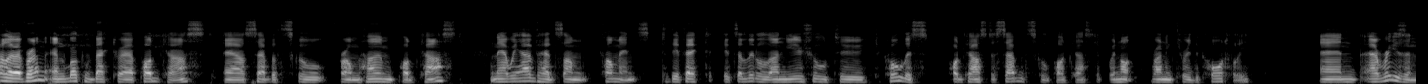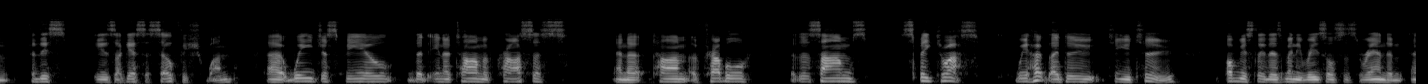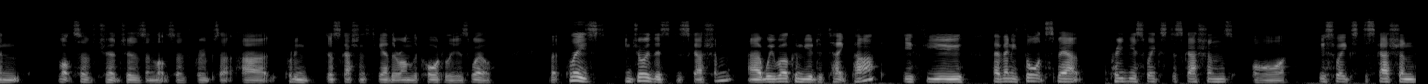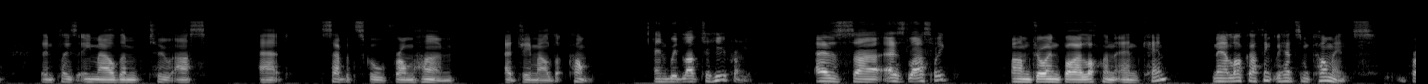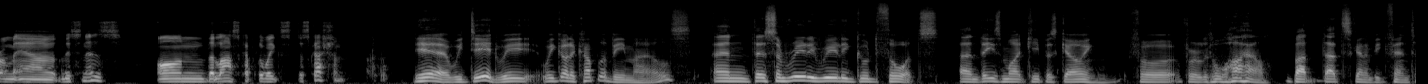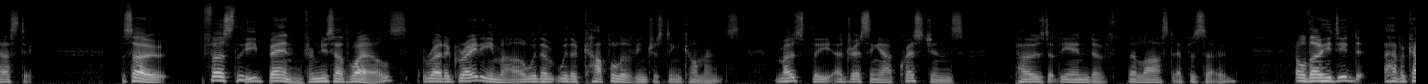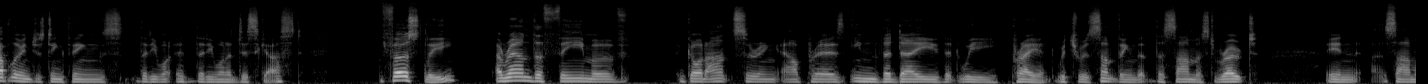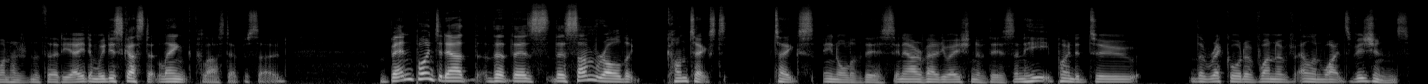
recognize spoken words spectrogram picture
Hello, everyone, and welcome back to our podcast, our Sabbath School from Home podcast. Now, we have had some comments to the effect it's a little unusual to, to call this podcast a Sabbath School podcast if we're not running through the quarterly. And our reason for this is, I guess, a selfish one. Uh, we just feel that in a time of crisis and a time of trouble, that the Psalms speak to us. We hope they do to you too. Obviously, there's many resources around, and, and lots of churches and lots of groups are, are putting discussions together on the quarterly as well. But please enjoy this discussion. Uh, we welcome you to take part. If you have any thoughts about previous week's discussions or this week's discussion, then please email them to us at sabbathschoolfromhome at gmail.com. And we'd love to hear from you. As, uh, as last week, I'm joined by Lachlan and Ken. Now, Loch, I think we had some comments from our listeners on the last couple of weeks' discussion. Yeah, we did. We we got a couple of emails, and there's some really really good thoughts, and these might keep us going for for a little while. But that's going to be fantastic. So, firstly, Ben from New South Wales wrote a great email with a with a couple of interesting comments, mostly addressing our questions posed at the end of the last episode. Although he did have a couple of interesting things that he wanted that he wanted discussed. Firstly, around the theme of God answering our prayers in the day that we pray it, which was something that the psalmist wrote in Psalm 138, and we discussed at length last episode. Ben pointed out that there's there's some role that context takes in all of this, in our evaluation of this, and he pointed to the record of one of Ellen White's visions,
